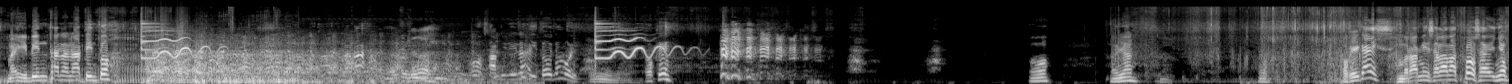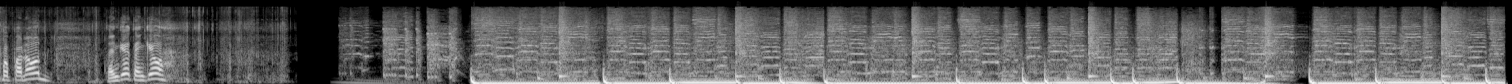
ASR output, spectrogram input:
may ibenta na natin to. Okay na. Oh, sabi nila ito daw eh. Hmm. Okay. Oh, ayan. Oh. Okay guys, maraming salamat po sa inyong pagpanood. Thank you, thank you.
